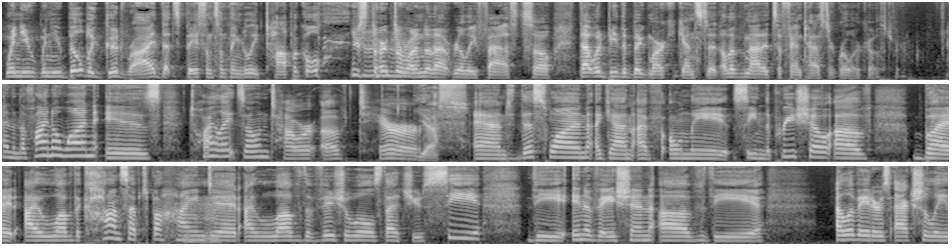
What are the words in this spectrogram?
when you when you build a good ride that's based on something really topical, you start to mm-hmm. run into that really fast. So that would be the big mark against it. Other than that, it's a fantastic roller coaster. And then the final one is Twilight Zone Tower of Terror. Yes. And this one, again, I've only seen the pre show of, but I love the concept behind Mm-hmm. it. I love the visuals that you see, the innovation of the elevators actually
